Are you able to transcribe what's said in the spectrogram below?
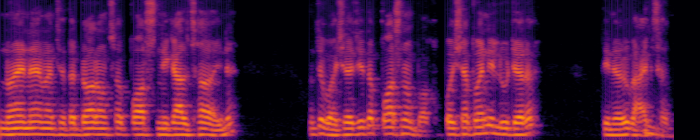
नयाँ नयाँ मान्छे त डराउँछ पर्स निकाल्छ होइन? त्यो भइसकेपछि त पर्समा भएको पैसा पनि लुटेर तिनीहरू भाग्छन्।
